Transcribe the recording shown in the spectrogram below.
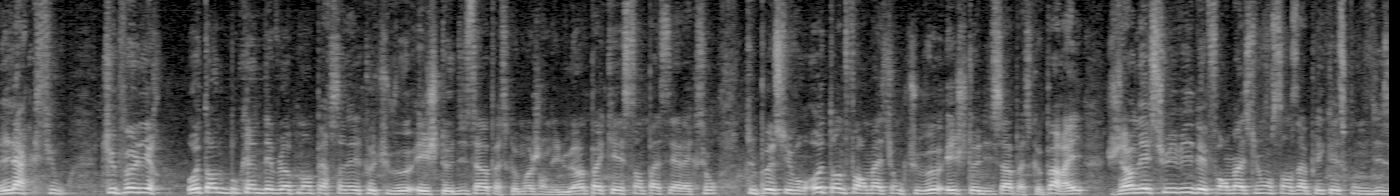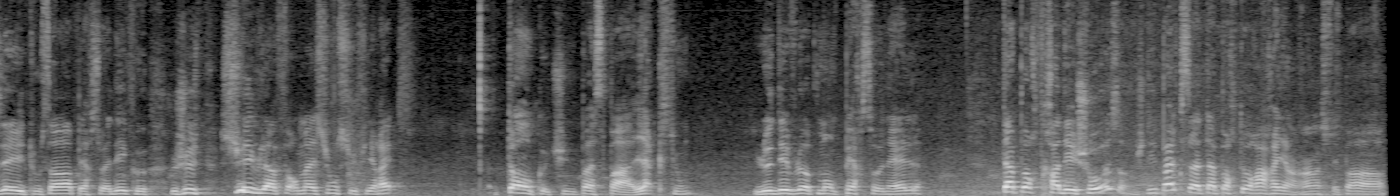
l'action. Tu peux lire autant de bouquins de développement personnel que tu veux, et je te dis ça parce que moi j'en ai lu un paquet sans passer à l'action. Tu peux suivre autant de formations que tu veux, et je te dis ça parce que pareil, j'en ai suivi des formations sans appliquer ce qu'on me disait et tout ça, persuadé que juste suivre la formation suffirait. Tant que tu ne passes pas à l'action, le développement personnel t'apportera des choses. Je dis pas que ça t'apportera rien, hein, c'est pas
